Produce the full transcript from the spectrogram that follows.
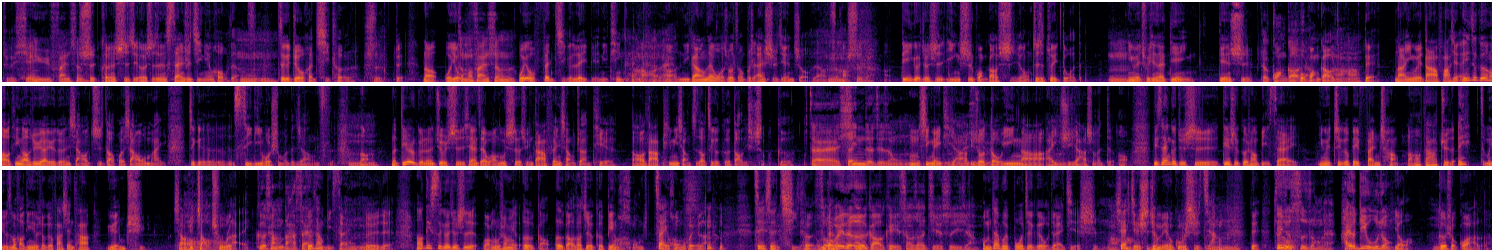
这个咸鱼翻身，是可能十几、二十甚至三十几年后这样子，嗯嗯，这个就很奇特了。是对。那我有怎么翻身呢？我有分几个类别，你听看看。好啊，你刚刚在问我说怎么不是按时间轴这样子？好，是的。好，第一个就是影视广告使用，这是最多的。嗯，因为出现在电影、电视的广告或广告里，对，那因为大家发现，哎，这歌很好听，然后就越来越多人想要知道或者想要买这个 CD 或什么的这样子。那那第二个呢，就是现在在网络社群，大家分享转贴，然后大家拼命想知道这个歌到底是什么歌，在新的这种嗯新媒体啊，比如说抖音啊、IG 啊什么的哦。第三个就是电视歌唱比赛。因为这个被翻唱，然后大家觉得，哎，怎么有这么好听的一首歌？发现它原曲，想要去找出来。哦、歌唱大赛、歌唱比赛，嗯嗯对对对。然后第四个就是网络上面恶搞，恶搞到这首歌变红，再红回来，这也是很奇特的。所谓的恶搞，可以稍稍解释一下吗？我们待会播这歌，我就来解释。哦、现在解释就没有故事讲。嗯、对，这就四种嘞，还有第五种，有歌手挂了。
